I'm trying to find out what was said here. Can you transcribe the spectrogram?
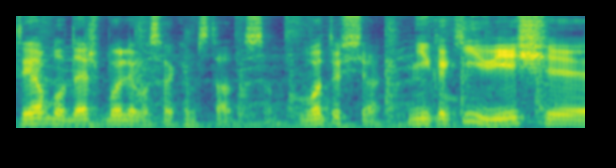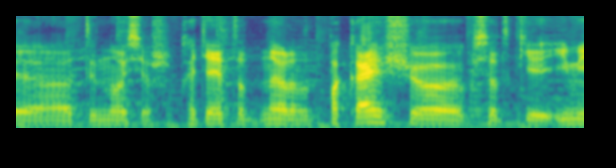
ты обладаешь более высоким статусом. Вот и все. Никакие вещи э, ты носишь. Хотя это, наверное, пока еще все-таки имеет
